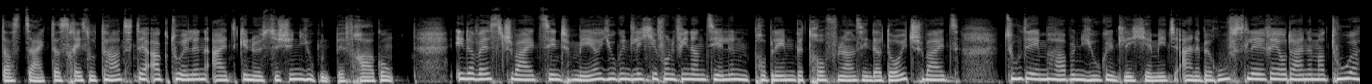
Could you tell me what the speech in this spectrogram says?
Das zeigt das Resultat der aktuellen eidgenössischen Jugendbefragung. In der Westschweiz sind mehr Jugendliche von finanziellen Problemen betroffen als in der Deutschschweiz. Zudem haben Jugendliche mit einer Berufslehre oder einer Matur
